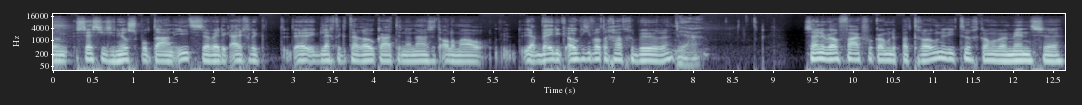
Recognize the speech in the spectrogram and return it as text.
zo'n sessie is een heel spontaan iets. Daar weet ik eigenlijk, ik leg de tarotkaart en daarna is het allemaal, ja, weet ik ook niet wat er gaat gebeuren. Ja, Zijn er wel vaak voorkomende patronen die terugkomen bij mensen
